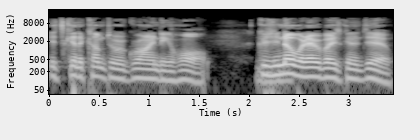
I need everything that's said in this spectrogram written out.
it's going to come to a grinding halt. Because you know what everybody's going to do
